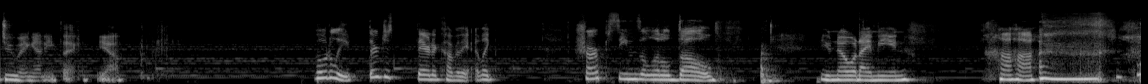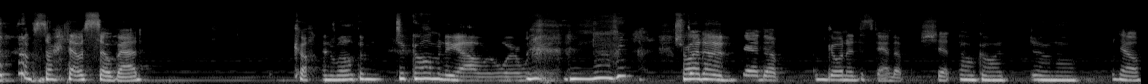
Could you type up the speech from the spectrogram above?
doing anything. Yeah. totally. They're just there to cover the like. Sharp seems a little dull, if you know what I mean. Haha. Uh-huh. I'm sorry, that was so bad. God. and welcome to Comedy Hour, where we try to. Stand up. I'm going into stand up. Shit. Oh God! Oh no! No.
